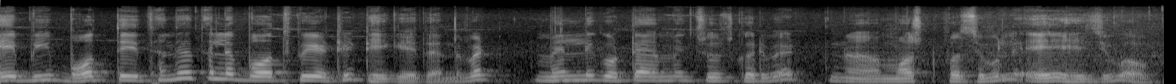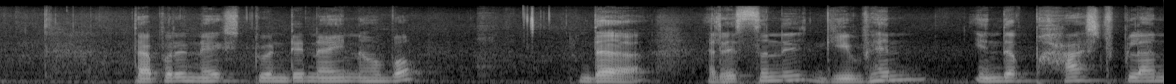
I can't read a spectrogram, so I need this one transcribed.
এ বি বথ দিয়ে থাকে তাহলে বথ বি এটি ঠিক হয়ে থাকে বাট মেনলি গোটে আমি চুজ করা মোস্ট পসিবল এ হয়ে যাব তাপরে নেক্সট টোয়েন্টি নাইন হব The rationale given in the first plan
